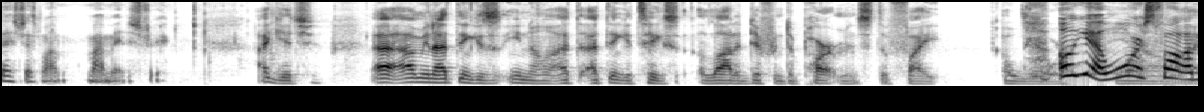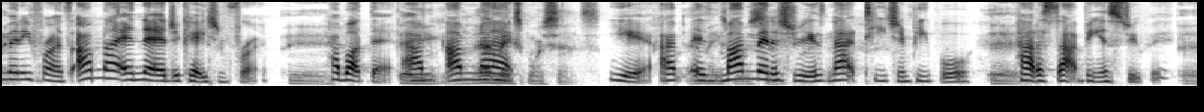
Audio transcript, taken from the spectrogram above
That's just my my ministry. I get you. I, I mean, I think it's you know, I, I think it takes a lot of different departments to fight a war. Oh yeah, you war is know, fought on many fronts. I'm not in the education front. yeah. How about that? I'm. I'm that not. makes more sense. Yeah, I, That my more sense. ministry is not teaching people Yeah. how to stop being stupid. Yeah.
